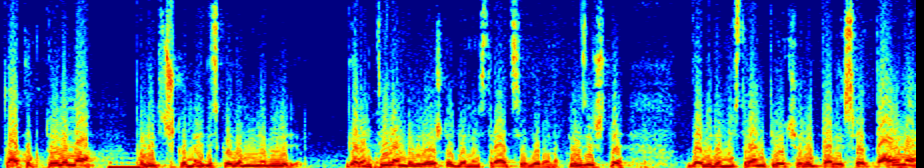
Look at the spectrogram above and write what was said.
Takvog tuluma političko-medijskog mi ne bi vidjeli. Garantiram da bi došlo do demonstracije gore na klizište, da bi demonstranti očerupali sve paune,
